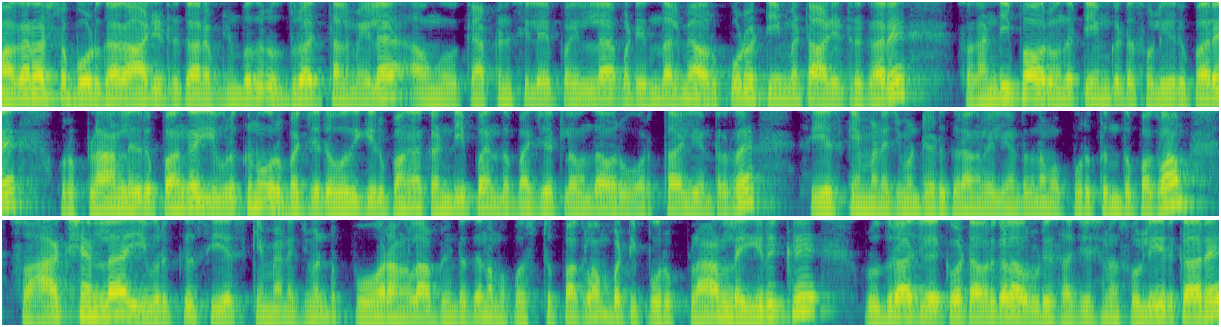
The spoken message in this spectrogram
மகாராஷ்டிரா போர்டுக்காக ஆடிட்டு இருக்காரு அப்படின்றது ருத்ராஜ் தலைமையில் அவங்க கேப்டன்சியில் இப்போ இல்லை பட் இருந்தாலுமே அவர் கூட டீம் மேட்டாக ஆடிட்டு இருக்காரு ஸோ கண்டிப்பாக அவர் வந்து டீம் கிட்ட சொல்லியிருப்பார். ஒரு பிளானில் இருப்பாங்க. இவருக்குன்னு ஒரு பட்ஜெட்டை ஒதுக்கி இருப்பாங்க. கண்டிப்பாக இந்த பட்ஜெட்டில் வந்து அவர் ஒர்த்தா இல்லைன்றதை சிஎஸ்கே மேனேஜ்மெண்ட் எடுக்கிறாங்களா இல்லைன்றதை நம்ம பொறுத்திருந்து பார்க்கலாம். ஸோ ஆக்ஷனில் இவருக்கு சிஎஸ்கே மேனேஜ்மெண்ட் போகிறாங்களா அப்படின்றத நம்ம ஃபஸ்ட்டு பார்க்கலாம். பட் இப்போ ஒரு பிளானில் இருக்குது ருத்ராஜ் கைக்வாட் அவர்கள் அவருடைய சஜஷனை சொல்லியிருக்காரு.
